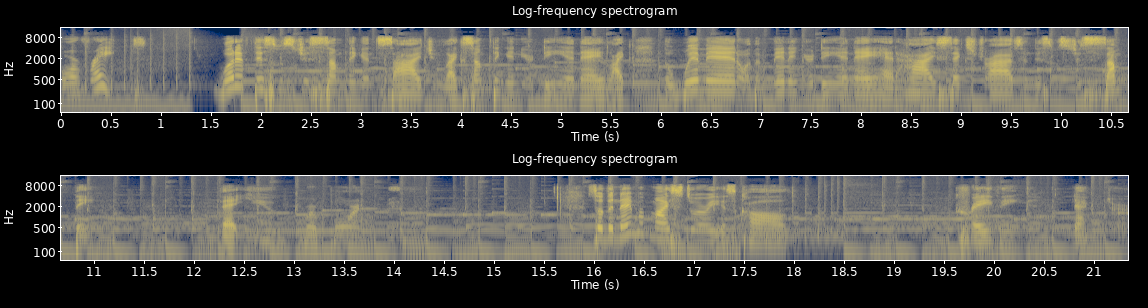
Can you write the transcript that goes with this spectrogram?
or raped? What if this was just something inside you, like something in your DNA, like the women or the men in your DNA had high sex drives, and this was just something that you were born with? So, the name of my story is called Craving Nectar.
